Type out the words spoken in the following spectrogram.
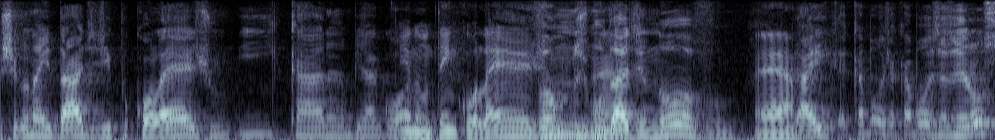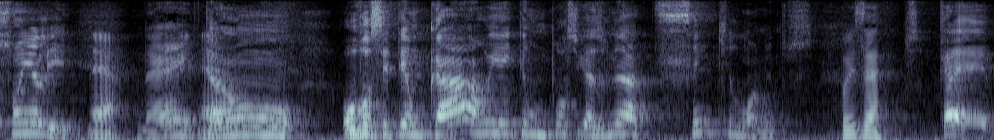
chegou na idade de ir pro colégio e caramba, e agora? E não tem colégio. Vamos nos né? mudar de novo? É. Aí acabou, já acabou, já gerou o sonho ali. É. Né? Então, é. ou você tem um carro e aí tem um posto de gasolina a 100 quilômetros. Pois é. Cara, é,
